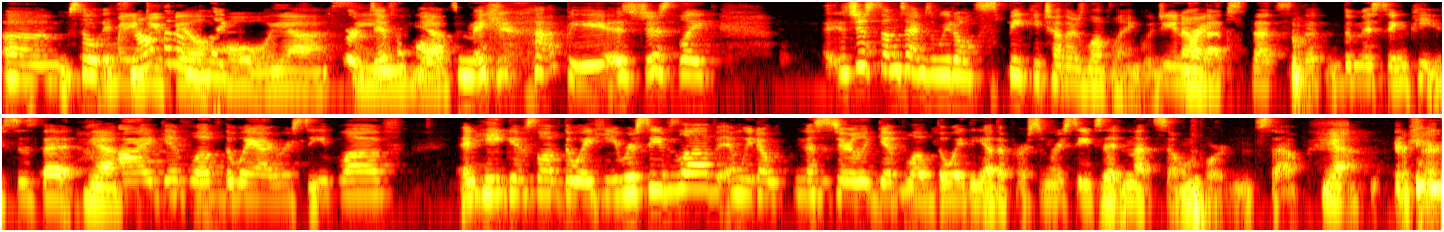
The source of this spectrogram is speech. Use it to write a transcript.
Um, so it's Made not that I'm like whole. Yeah. super Seen- difficult Yeah. to make you happy. It's just like it's just sometimes we don't speak each other's love language. You know, Right. that's that's the, the missing piece is that Yeah. I give love the way I receive love, and he gives love the way he receives love, and we don't necessarily give love the way the other person receives it, and that's so important. So Yeah. For sure.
